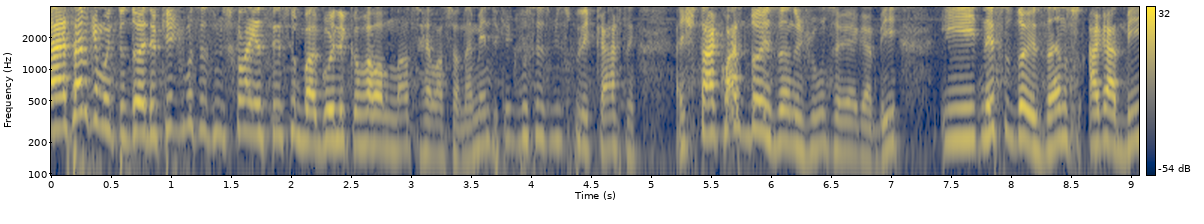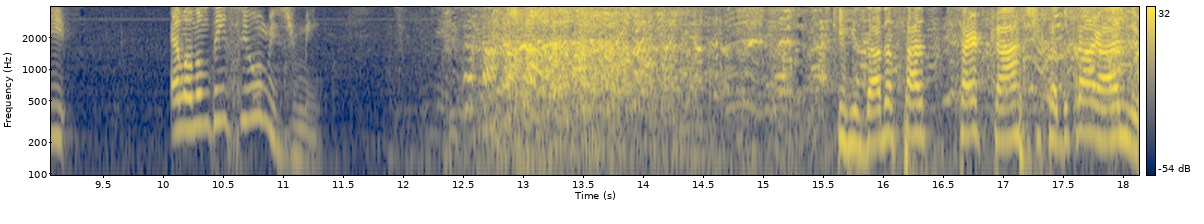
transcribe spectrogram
Ah, sabe o que é muito doido? Eu queria que vocês me esclarecessem o bagulho que rola no nosso relacionamento. Eu queria que vocês me explicassem. A gente tá há quase dois anos juntos, eu e a Gabi. E nesses dois anos, a Gabi, ela não tem ciúmes de mim. que risada sar- sarcástica do caralho.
